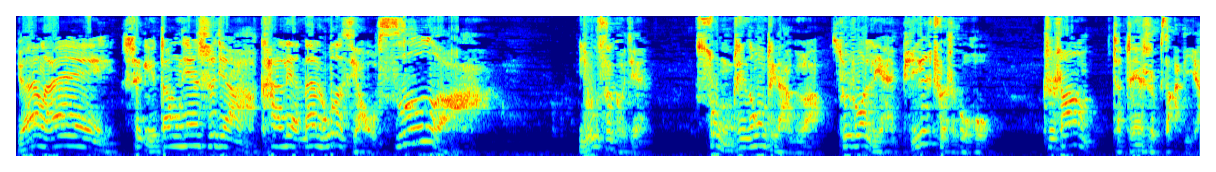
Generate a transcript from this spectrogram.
原来是给张天师家看炼丹炉的小厮啊！由此可见，宋真宗这大哥虽说脸皮确实够厚，智商这真是不咋地呀。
